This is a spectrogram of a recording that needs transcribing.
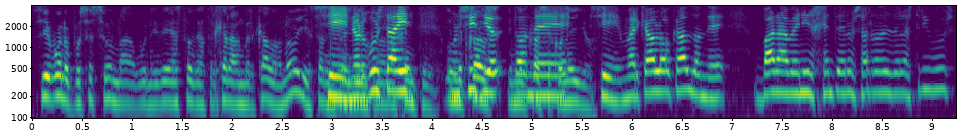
Sí, bueno, pues es una buena idea esto de acercar al mercado, ¿no? Y estar Sí, nos gusta ir gente un sitio mezclarse con donde, ellos. sí, mercado local donde van a venir gente de los alrededores de las tribus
